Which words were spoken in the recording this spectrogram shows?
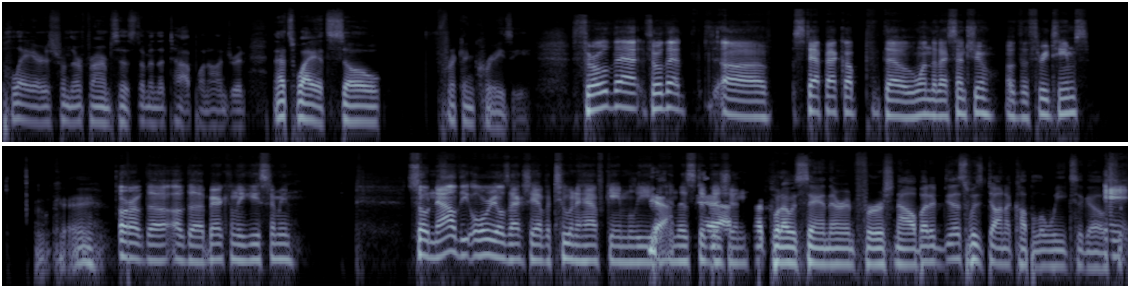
players from their farm system in the top 100. That's why it's so freaking crazy. Throw that, throw that uh stat back up, the one that I sent you of the three teams. Okay. Or of the of the American League East, I mean. So now the Orioles actually have a two and a half game lead Yeah, in this Yeah, division. that's what I was saying. They're in first now, but it, this was done a couple of weeks ago. So, And,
